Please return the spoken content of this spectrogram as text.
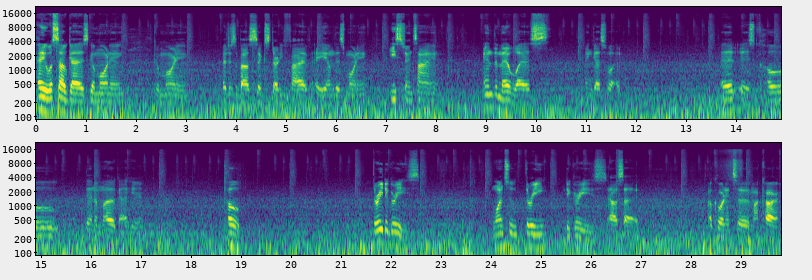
Hey, what's up, guys? Good morning. Good morning. It is just about 6:35 a.m. this morning, Eastern Time, in the Midwest. And guess what? It is cold than a mug out here. Cold. Three degrees. One, two, three degrees outside, according to my car.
